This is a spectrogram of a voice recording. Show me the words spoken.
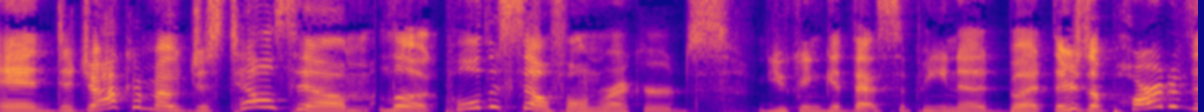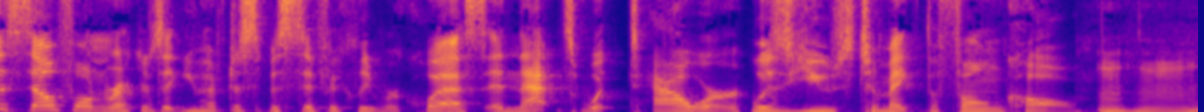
and DiGiacomo just tells him, look, pull the cell phone records. You can get that subpoenaed, but there's a part of the cell phone records that you have to specifically request, and that's what Tower was used to make the phone call. Mm-hmm.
